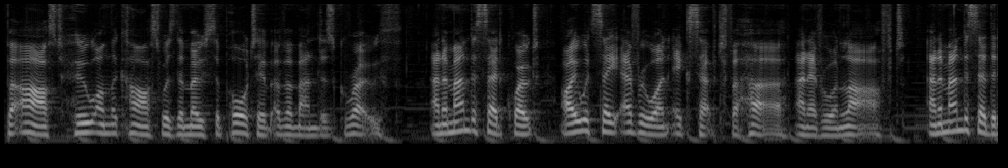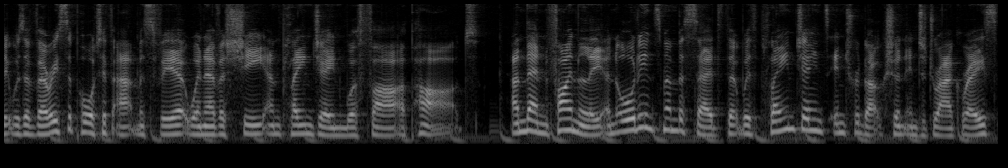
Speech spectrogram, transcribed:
but asked who on the cast was the most supportive of Amanda's growth. And Amanda said, quote, I would say everyone except for her, and everyone laughed. And Amanda said that it was a very supportive atmosphere whenever she and Plane Jane were far apart. And then finally, an audience member said that with Plane Jane's introduction into Drag Race,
